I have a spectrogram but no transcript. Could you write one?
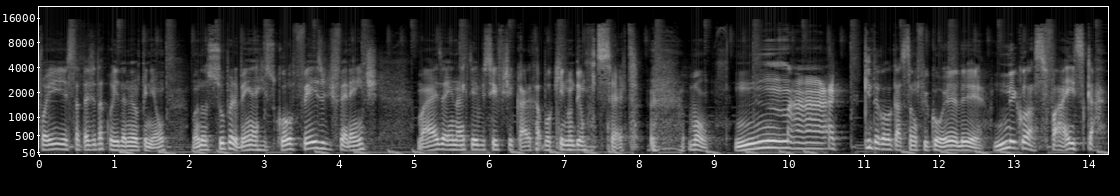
foi a estratégia da corrida, na minha opinião. Mandou super bem, arriscou, fez o diferente mas aí na que teve safety car acabou que não deu muito certo. Bom, na quinta colocação ficou ele, Nicolas Faisca,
